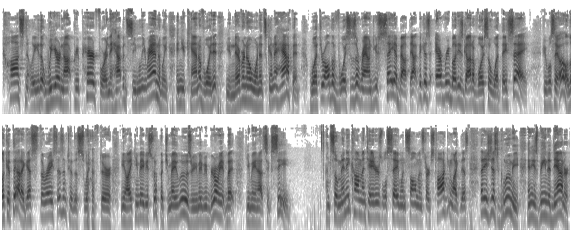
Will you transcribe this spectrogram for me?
constantly that we are not prepared for, and they happen seemingly randomly, and you can't avoid it. You never know when it's going to happen. What do all the voices around you say about that? Because everybody's got a voice of what they say. People say, oh, look at that. I guess the race isn't to the swift. Or, you know, like you may be swift, but you may lose. Or you may be brilliant, but you may not succeed. And so many commentators will say when Solomon starts talking like this that he's just gloomy and he's being a downer.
